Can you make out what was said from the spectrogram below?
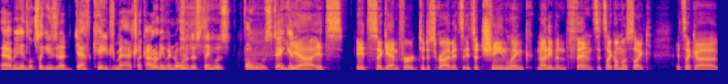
and I mean, it looks like he's in a death cage match. Like I don't even know where this thing was photo was taken. Yeah, it's it's again for to describe it's it's a chain link, not even fence. It's like almost like it's like a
